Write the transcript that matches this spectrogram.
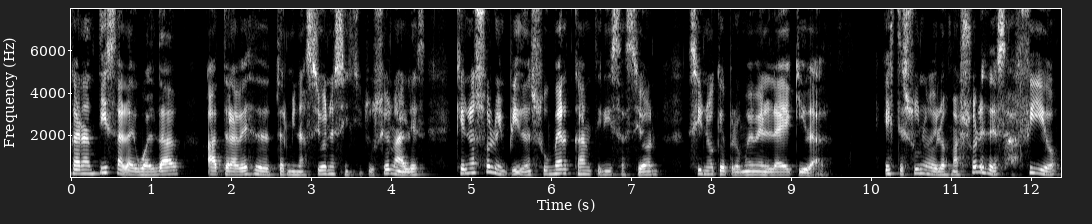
garantiza la igualdad a través de determinaciones institucionales que no solo impiden su mercantilización, sino que promueven la equidad. Este es uno de los mayores desafíos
